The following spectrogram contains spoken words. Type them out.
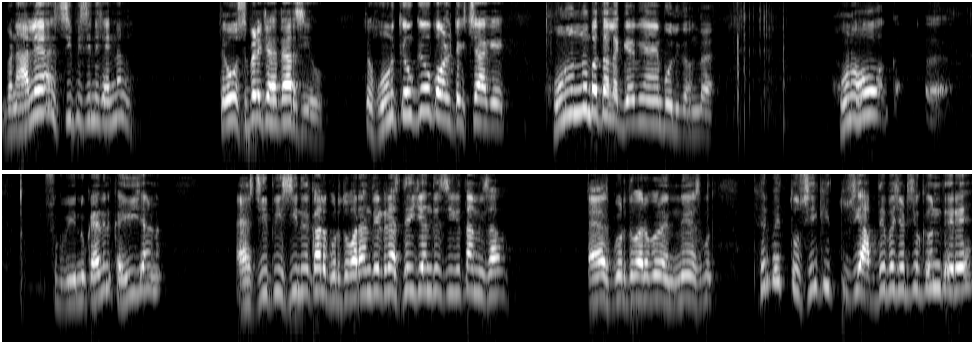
ਬਣਾ ਲਿਆ ਐਸਜੀਪੀਸੀ ਨੇ ਚੈਨਲ? ਤੇ ਉਸ ਵੇਲੇ ਜਥੇਦਾਰ ਸੀ ਉਹ। ਤੇ ਹੁਣ ਕਿਉਂਕਿ ਉਹ ਪੋਲਿਟਿਕਸ ਚ ਆ ਗਏ ਹੁਣ ਉਹਨੂੰ ਪਤਾ ਲੱਗਿਆ ਵੀ ਐਂ ਬੋਲੀਦਾ ਹੁੰਦਾ। ਹੁਣ ਉਹ ਅਹ, ਸੁਖਬੀਰ ਨੂੰ ਕਹਿੰਦੇ ਨੇ ਕਹੀ ਜਾਣ। ਐਸਜੀਪੀਸੀ ਨੇ ਕੱਲ ਗੁਰਦੁਆਰਿਆਂ ਦੇ ਐਡਰੈਸ ਦੇਈ ਜਾਂਦੇ ਸੀ ਧਾਮੀ ਸਾਹਿਬ। ਐਸ ਗੁਰਦੁਆਰੇ ਕੋਲ ਇੰਨੇ ਇਸ ਫਿਰ ਵੀ ਤੁਸੀਂ ਕੀ, ਤੁਸੀਂ ਆਪਦੇ ਬਜਟ ਚੋਂ ਕਿਉਂ ਨਹੀਂ ਦੇ ਰਹੇ?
